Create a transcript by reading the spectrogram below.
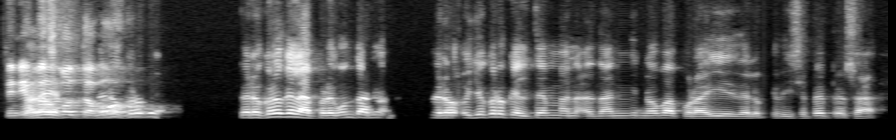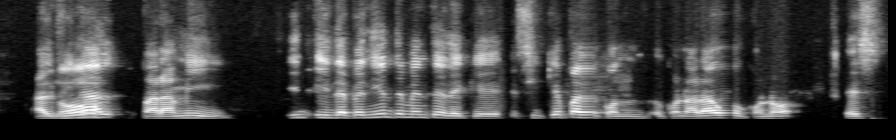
tenía más gol Tabó. Pero creo, que, pero creo que la pregunta no. Pero yo creo que el tema, Dani, no va por ahí de lo que dice Pepe. O sea, al no. final, para mí, independientemente de que si quepa con, con Araujo o no, es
